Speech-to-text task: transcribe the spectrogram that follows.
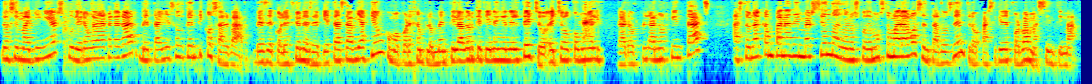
Los Imagineers pudieron agregar detalles auténticos al bar, desde colecciones de piezas de aviación, como por ejemplo un ventilador que tienen en el techo hecho con un aeroplanos vintage, hasta una campana de inmersión donde nos podemos tomar algo sentados dentro, así que de forma más íntima.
